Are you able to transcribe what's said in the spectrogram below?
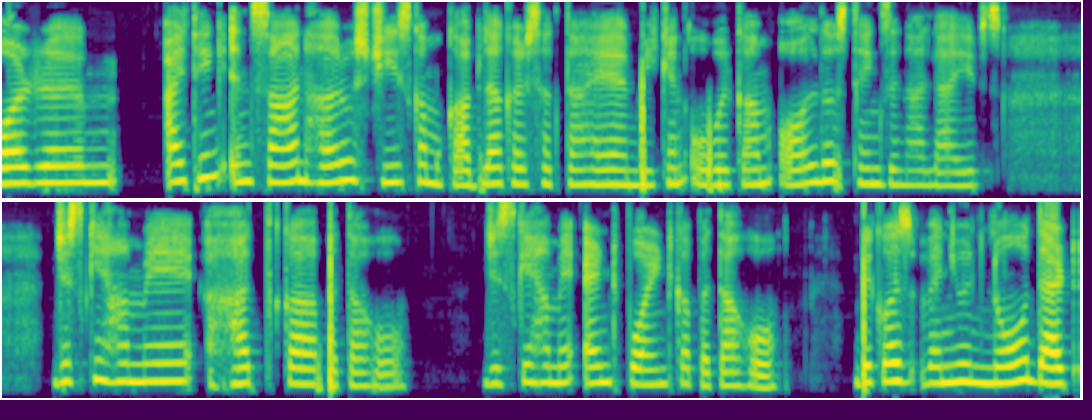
اور آئی um, تھنک انسان ہر اس چیز کا مقابلہ کر سکتا ہے and we can overcome all those things in our lives جس کی ہمیں حد کا پتہ ہو جس کے ہمیں اینڈ پوائنٹ کا پتہ ہو because when you know that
